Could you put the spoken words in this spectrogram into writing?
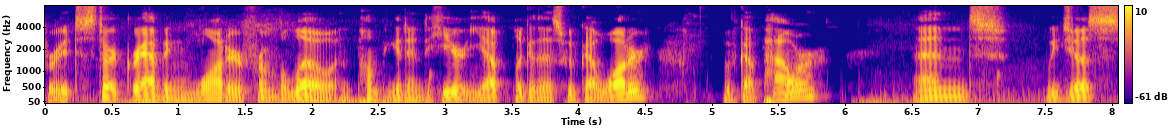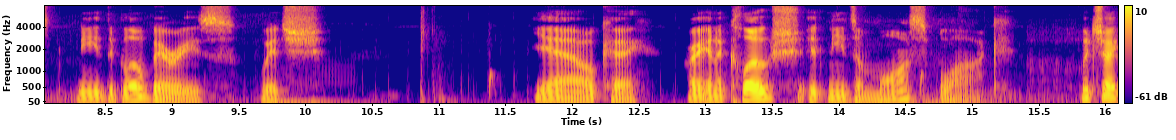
for it to start grabbing water from below and pumping it into here. Yep, look at this. We've got water, we've got power, and we just need the glowberries, which, yeah, okay. All right, in a cloche, it needs a moss block. which I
